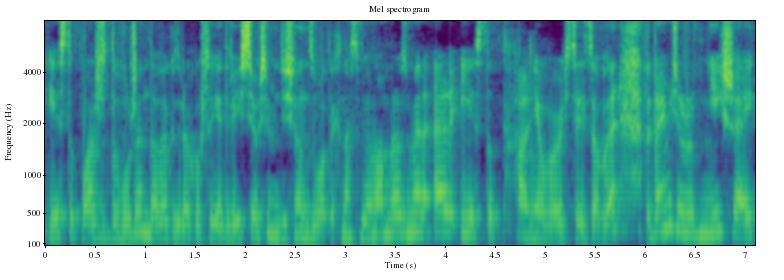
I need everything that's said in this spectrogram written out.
Jest to płaszcz dwurzędowy, który kosztuje 280 zł. Na sobie mam rozmiar rozmiar L i jest totalnie oversize'owy. Wydaje mi się, że w, mniejszej,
